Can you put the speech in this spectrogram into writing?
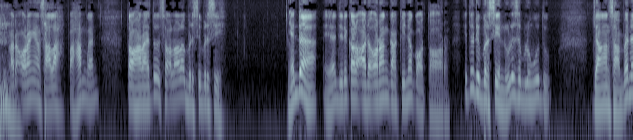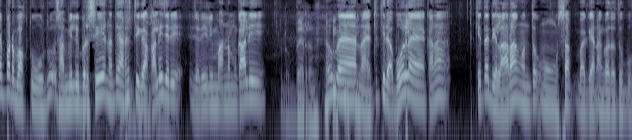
Ada orang yang salah, paham kan? Toharah itu seolah-olah bersih-bersih. Ya, ya. Jadi kalau ada orang kakinya kotor, itu dibersihin dulu sebelum wudhu jangan sampai nih pada waktu wudhu sambil bersih nanti harus tiga kali jadi jadi lima enam kali. Luber. Luber. Nah itu tidak boleh karena kita dilarang untuk mengusap bagian anggota tubuh.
